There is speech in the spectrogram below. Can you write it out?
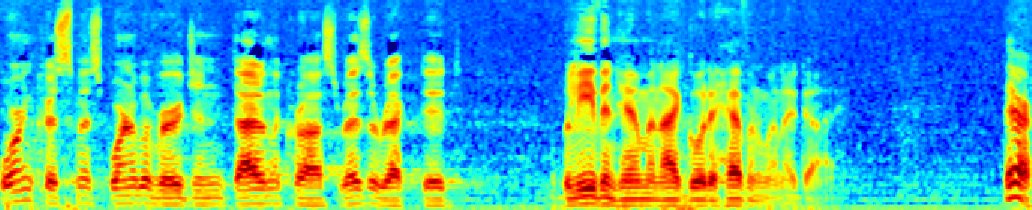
Born Christmas, born of a virgin, died on the cross, resurrected, believe in him, and I go to heaven when I die. There.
